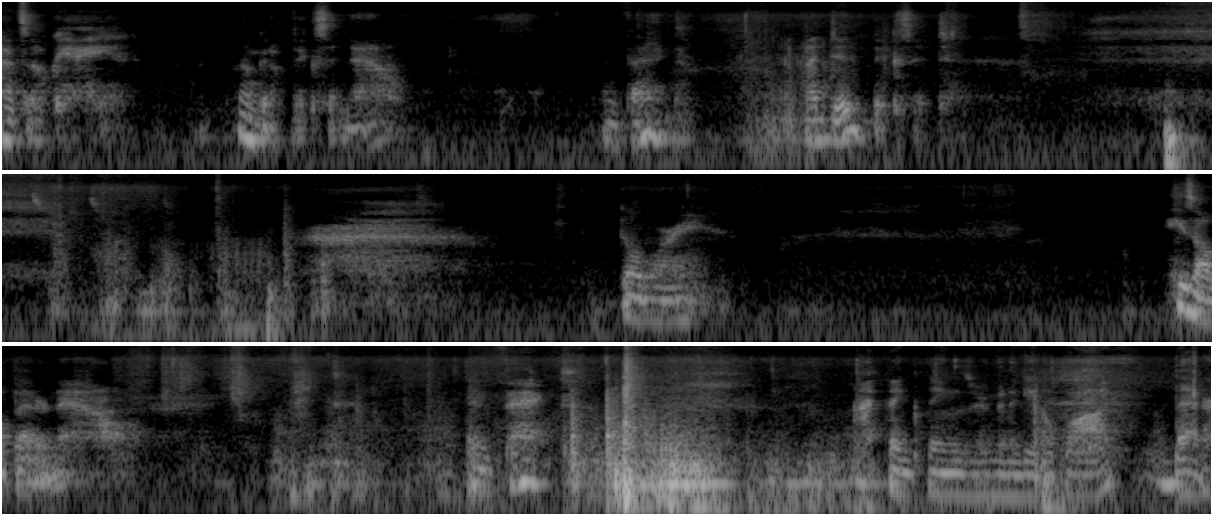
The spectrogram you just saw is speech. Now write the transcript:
That's okay. I'm gonna fix it now. In fact, I did fix it. Don't worry. He's all better now. In fact, I think things are gonna get a lot better.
